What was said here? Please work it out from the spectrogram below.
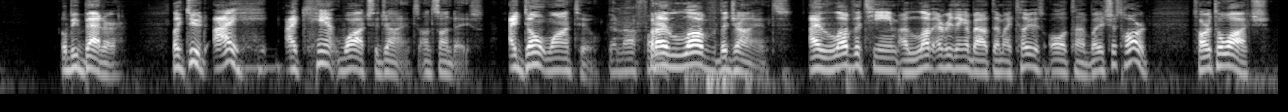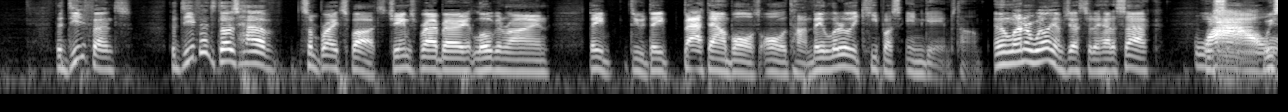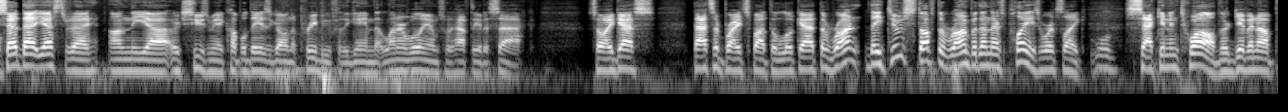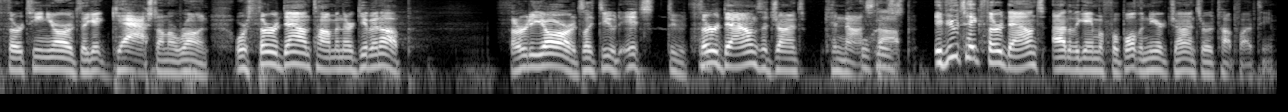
It'll be better. Like, dude, I I can't watch the Giants on Sundays. I don't want to, They're not fun. but I love the Giants. I love the team. I love everything about them. I tell you this all the time, but it's just hard. It's hard to watch. The defense, the defense does have some bright spots. James Bradberry, Logan Ryan, they dude, they bat down balls all the time. They literally keep us in games, Tom. And Leonard Williams yesterday had a sack. We Wow. We, said that yesterday on the uh, excuse me, a couple days ago in the preview for the game that Leonard Williams would have to get a sack. So I guess that's a bright spot to look at. The run, they do stuff the run, but then there's plays where it's like Well- second and 12, they're giving up 13 yards, they get gashed on a run. Or third down, Tom, and they're giving up 30 yards. Like, dude, it's, dude, third downs, the Giants cannot Well, stop. If you take third downs out of the game of football, the New York Giants are a top five team.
